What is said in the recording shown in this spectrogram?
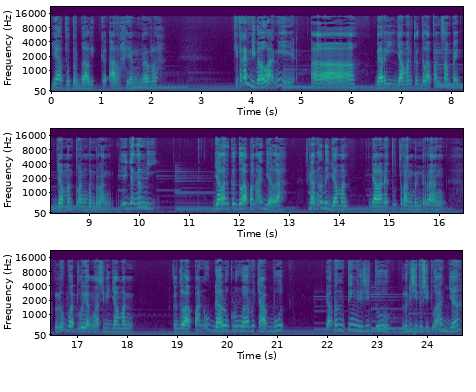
ya puter balik ke arah yang benar lah. Kita kan dibawa nih uh, dari zaman kegelapan sampai zaman terang benderang. Ya jangan di jalan kegelapan aja lah. Sekarang kan udah zaman jalannya tuh terang benderang. Lu buat lu yang masih di zaman kegelapan udah lu keluar lu cabut. Nggak penting di situ. Lu di situ-situ aja.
